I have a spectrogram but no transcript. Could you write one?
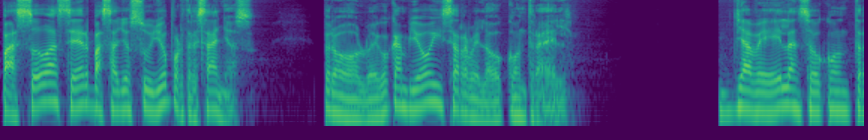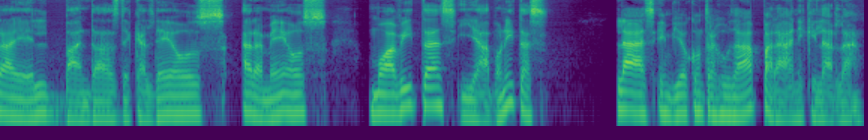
pasó a ser vasallo suyo por tres años, pero luego cambió y se rebeló contra él. Yahvé lanzó contra él bandas de caldeos, arameos, moabitas y amonitas. Las envió contra Judá para aniquilarla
